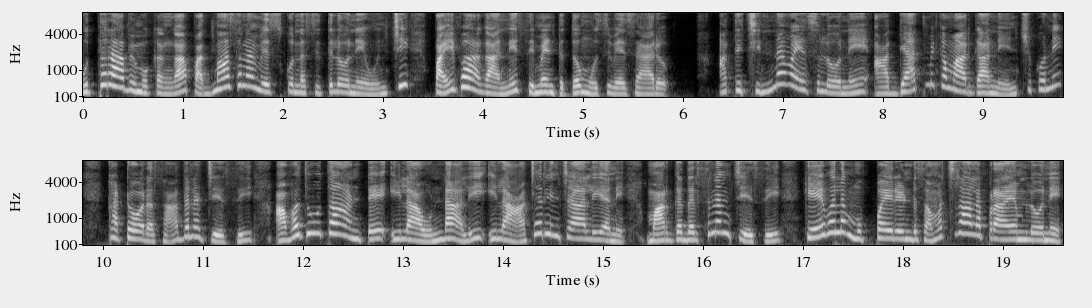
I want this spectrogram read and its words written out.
ఉత్తరాభిముఖంగా పద్మాసనం వేసుకున్న స్థితిలోనే ఉంచి పైభాగాన్ని సిమెంటుతో మూసివేశారు. అతి చిన్న వయసులోనే ఆధ్యాత్మిక మార్గాన్ని ఎంచుకొని కఠోర సాధన చేసి అవధూత అంటే ఇలా ఉండాలి ఇలా ఆచరించాలి అని మార్గదర్శనం చేసి కేవలం ముప్పై రెండు సంవత్సరాల ప్రాయంలోనే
